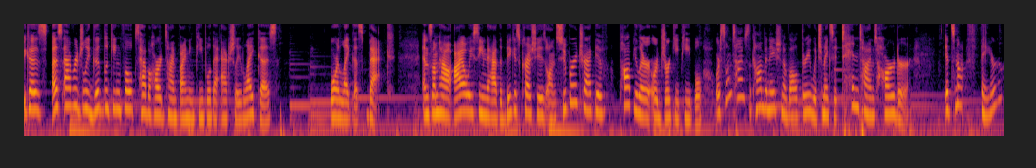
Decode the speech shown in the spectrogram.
Because us averagely good looking folks have a hard time finding people that actually like us or like us back. And somehow I always seem to have the biggest crushes on super attractive, popular, or jerky people, or sometimes the combination of all three, which makes it 10 times harder. It's not fair.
